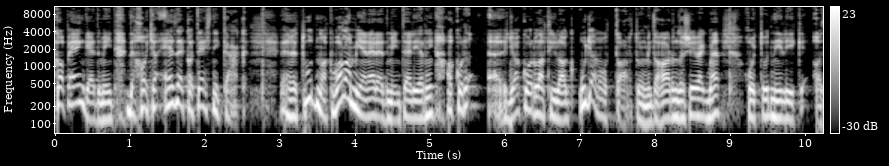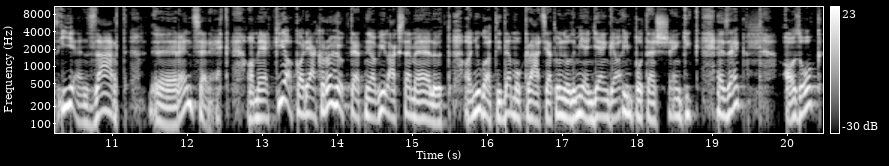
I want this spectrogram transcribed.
kap engedményt. De hogyha ezek a technikák tudnak valami valamilyen eredményt elérni, akkor gyakorlatilag ugyanott tartunk, mint a 30-as években, hogy tudnélik az ilyen zárt rendszerek, amelyek ki akarják röhögtetni a világ szeme előtt a nyugati demokráciát, hogy milyen gyenge, impotens senkik ezek, azok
